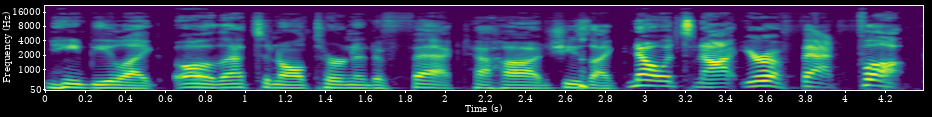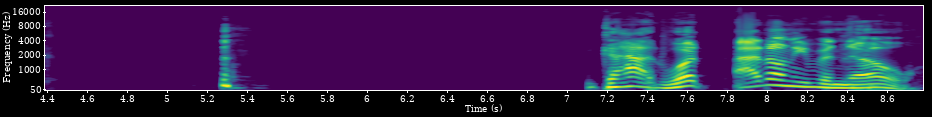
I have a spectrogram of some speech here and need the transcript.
And he'd be like, "Oh, that's an alternative fact, haha." And she's like, "No, it's not. You're a fat fuck." God, what? I don't even know.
